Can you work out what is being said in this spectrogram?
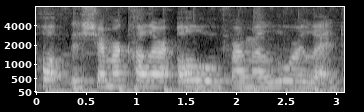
pop the shimmer colour all over my lower lid.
